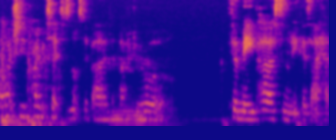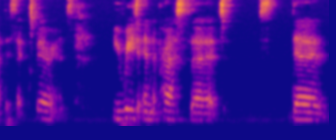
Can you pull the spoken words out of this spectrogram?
oh, actually, the private sector is not so bad mm. after all. For me personally, because I had this experience, you read it in the press that the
